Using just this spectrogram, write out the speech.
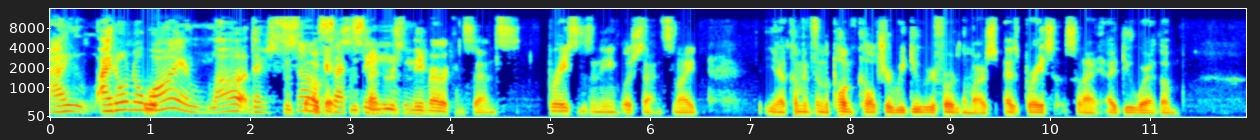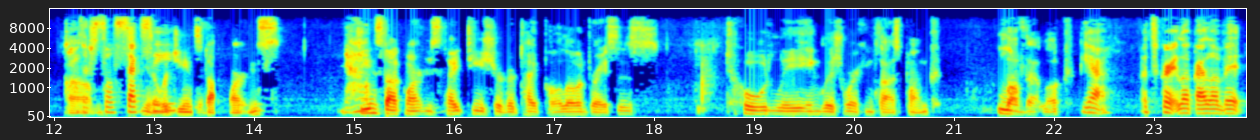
I I don't know Well, why I love they're Sus- so okay, sexy. suspenders in the American sense, braces in the English sense, and I, you know, coming from the punk culture, we do refer to them as, as braces, and I, I do wear them. Oh, they're um, so sexy. You know, with jeans and Doc Martens. no. Jeans, Doc Martens, tight T-shirt or tight polo and braces. Totally English working class punk. Love that look. Yeah, that's a great look. I love it.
